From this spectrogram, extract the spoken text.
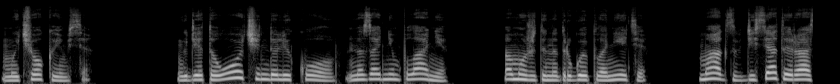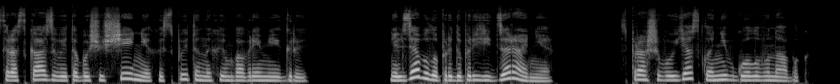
Мы чокаемся. Где-то очень далеко, на заднем плане, а может и на другой планете, Макс в десятый раз рассказывает об ощущениях, испытанных им во время игры. Нельзя было предупредить заранее? Спрашиваю я, склонив голову на бок.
